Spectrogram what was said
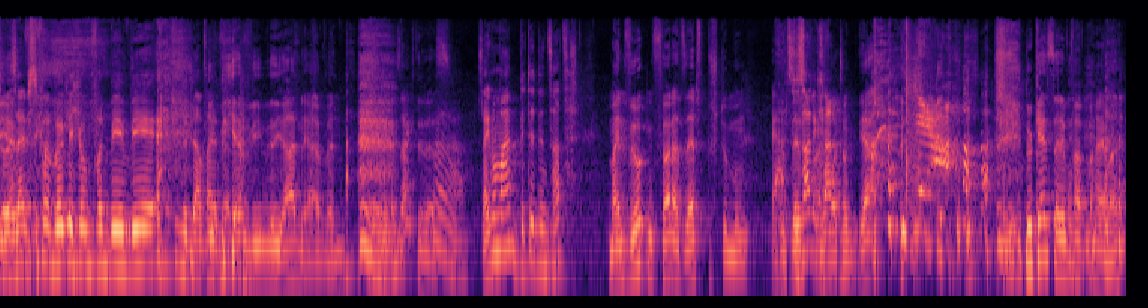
zur. Selbstverwirklichung von BMW-Mitarbeitern. BMW Milliardenerbin. Wer sagte das? Sag nochmal bitte den Satz. Mein Wirken fördert Selbstbestimmung. Ja, und Selbstverantwortung. Ja. Du kennst ja den Pappenheimer.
